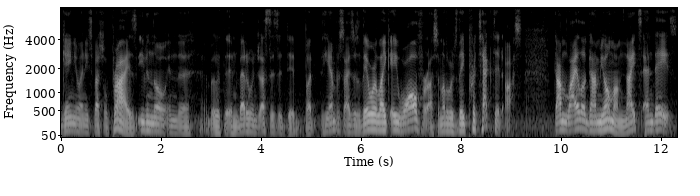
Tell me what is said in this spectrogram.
gain you any special prize, even though in the in Bedouin justice it did. But he emphasizes they were like a wall for us. In other words, they protected us. Gam laila gam yomam, nights and days.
